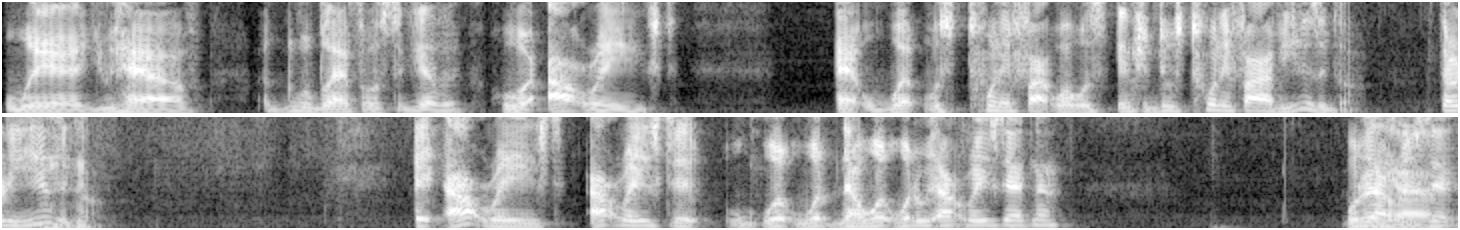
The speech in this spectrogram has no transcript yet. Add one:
where you have a group of black folks together who are outraged at what was 25 what was introduced 25 years ago 30 years ago. It outraged outraged at what what now what what are we outraged at now? What are we The, outraged uh, at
